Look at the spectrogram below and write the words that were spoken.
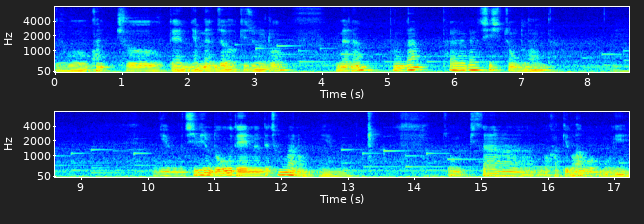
그리고 건축된 연면적 기준으로 보면은 평당 870 정도. 예. 이게 뭐 집이 좀 노후되어 있는데 천만 원, 예, 뭐, 좀 비싼 것 같기도 하고, 뭐, 예.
